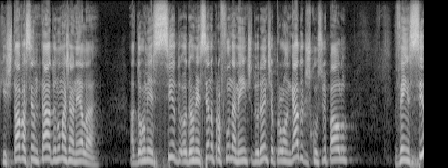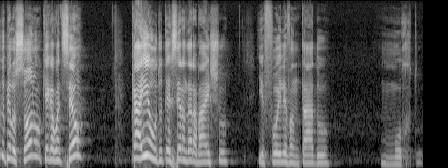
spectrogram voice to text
que estava sentado numa janela, adormecido, adormecendo profundamente durante o prolongado discurso de Paulo, vencido pelo sono, o que, que aconteceu? Caiu do terceiro andar abaixo e foi levantado morto.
